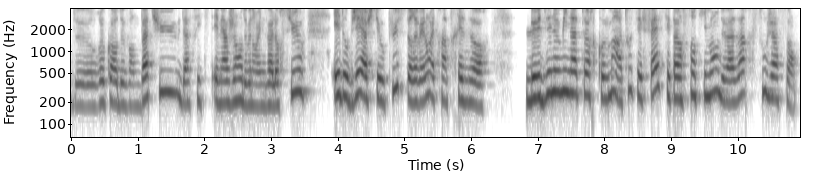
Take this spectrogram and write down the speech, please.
de records de vente battus, d'artistes émergents devenant une valeur sûre et d'objets achetés au puce se révélant être un trésor. Le dénominateur commun à tous ces faits, c'est un sentiment de hasard sous-jacent.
